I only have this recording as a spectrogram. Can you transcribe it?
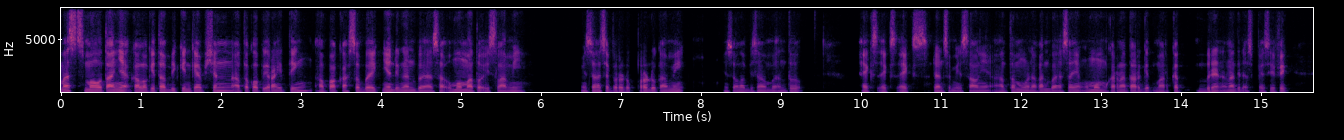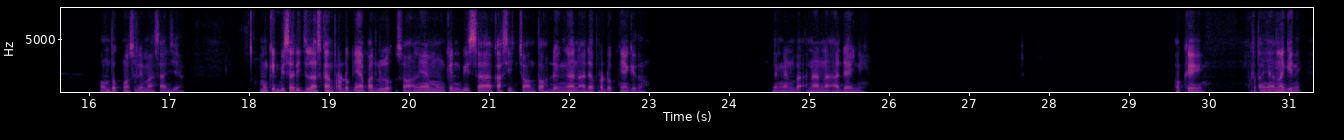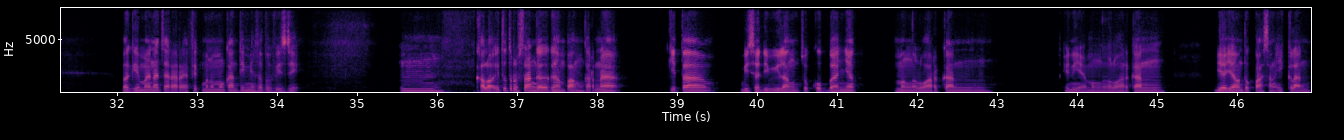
Mas mau tanya kalau kita bikin caption atau copywriting, apakah sebaiknya dengan bahasa umum atau islami? Misalnya saya produk, produk kami, Allah bisa membantu XXX dan semisalnya, atau menggunakan bahasa yang umum karena target market brand Anda tidak spesifik untuk muslimah saja. Mungkin bisa dijelaskan produknya apa dulu, soalnya mungkin bisa kasih contoh dengan ada produknya gitu. Dengan Mbak Nana ada ini. Oke, pertanyaan lagi nih. Bagaimana cara Revik menemukan tim yang satu visi? Hmm, kalau itu terus terang nggak gampang karena kita bisa dibilang cukup banyak mengeluarkan ini ya, mengeluarkan biaya untuk pasang iklan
